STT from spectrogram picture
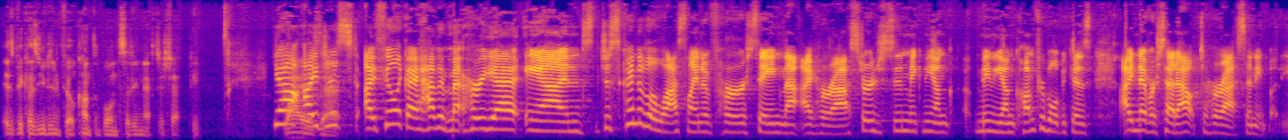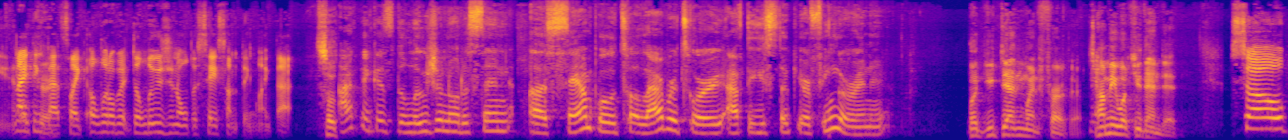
is because you didn't feel comfortable in sitting next to Chef Pii. Yeah, Why is I that? just I feel like I haven't met her yet, and just kind of the last line of her saying that I harassed her just didn't make me un- made me uncomfortable because I never set out to harass anybody, and I think that's like a little bit delusional to say something like that. So I think it's delusional to send a sample to a laboratory after you stuck your finger in it. But you then went further. Tell me what you then did. So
